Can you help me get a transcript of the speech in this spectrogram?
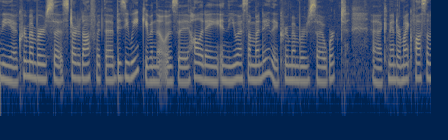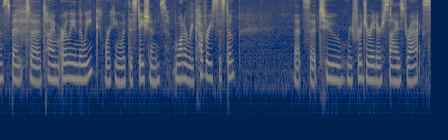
The uh, crew members uh, started off with a busy week, even though it was a holiday in the U.S. on Monday. The crew members uh, worked. Uh, Commander Mike Fossum spent uh, time early in the week working with the station's water recovery system. That's uh, two refrigerator sized racks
